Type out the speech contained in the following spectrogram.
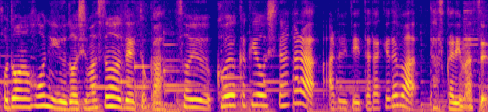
歩道の方に誘導しますのでとかそういう声かけをしながら歩いていただければ助かります。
